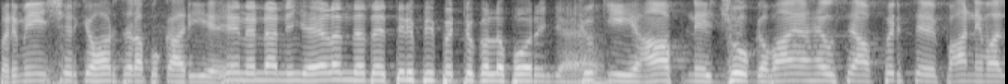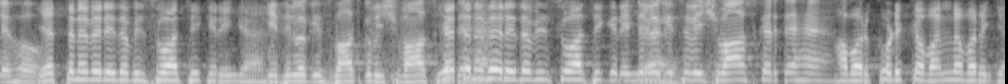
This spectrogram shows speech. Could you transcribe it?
परमेश्वर की और जरा पुकारिए ஏனென்னா நீங்க இழந்ததை திருப்பி பெற்றுக்கொள்ள போறீங்க क्योंकि आपने जो गवाया है उसे आप फिर से पाने वाले हो எத்தனை பேர் இதை விசுவாசிக்கிறீங்க कितने लोग इस बात को विश्वास करते எத்தனை हैं பேர் இதை कितने விசுவாசிக்கிறீங்க लोग इसे विश्वास करते हैं அவர் கொடுக்க வல்லவருங்க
